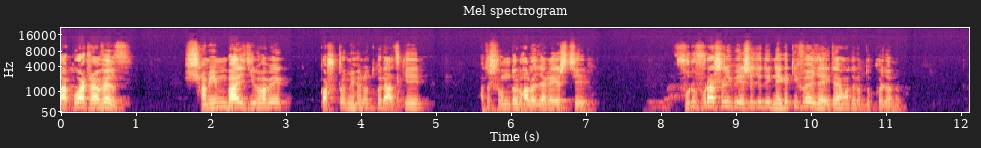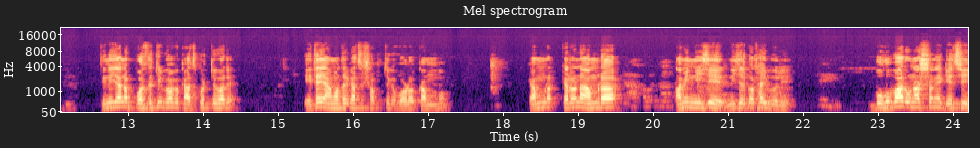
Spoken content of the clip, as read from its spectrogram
তাকুয়া ট্রাভেলস, শামীম ভাই যেভাবে কষ্ট মেহনত করে আজকে এত সুন্দর ভালো জায়গায় এসছে, ফুরফুরা শরীফে এসে যদি নেগেটিভ হয়ে যায় এটা আমাদের দুঃখজনক। তিনি যেন পজিটিভভাবে কাজ করতে পারে, এটাই আমাদের কাছে সব থেকে বড় কাম্য। কেননা আমরা, আমি নিজে, নিজের কথাই বলি, বহুবার ওনার সঙ্গে গেছি,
